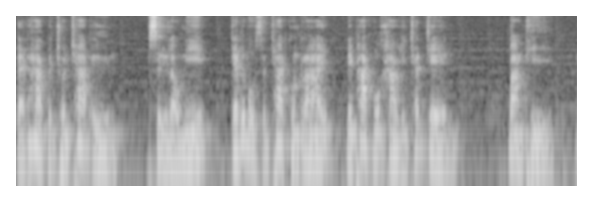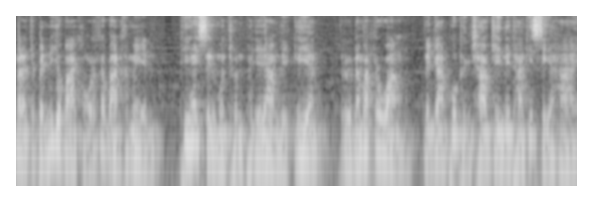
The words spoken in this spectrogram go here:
แต่ถ้าหากเป็นชนชาติอื่น สื่อเหล่านี้จะระบุสัญชาติคนร้ายในพาดหัวข่าวอย่างชัดเจน บางทีมันอาจจะเป็นนโยบายของรัฐบาลเขมร ที่ให้สื่อมวลชนพยายามหลีกเลี่ยง หรือระมัดระวังในการพูดถึงชาวจีนในทางที่เสียหาย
